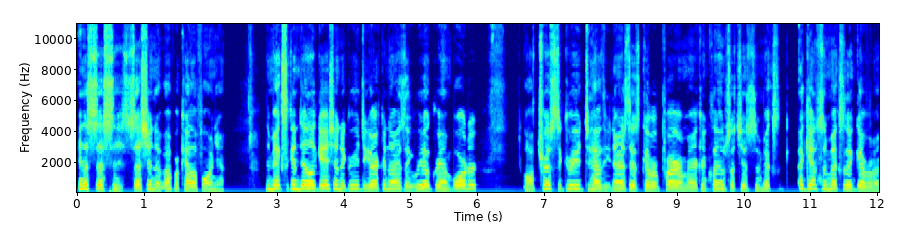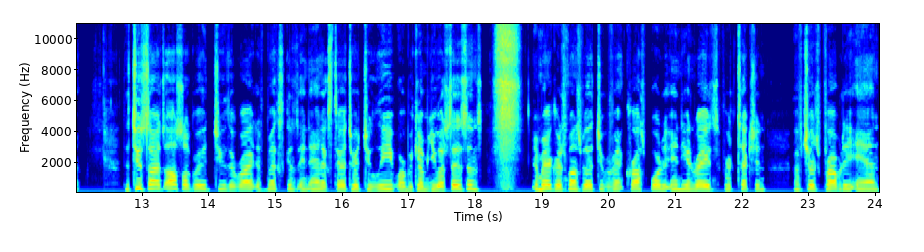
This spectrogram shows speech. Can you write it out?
in the cession of Upper California. The Mexican delegation agreed to recognize the Rio Grande border, while Trist agreed to have the United States cover prior American claims such as the Mex- against the Mexican government. The two sides also agreed to the right of Mexicans in annexed territory to leave or become U.S. citizens, American responsibility to prevent cross border Indian raids, protection of church property, and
